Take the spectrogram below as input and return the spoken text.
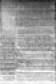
the show.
